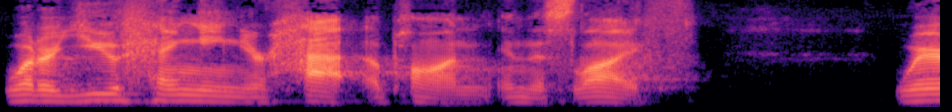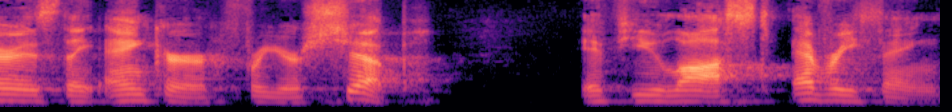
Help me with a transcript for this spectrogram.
What are you hanging your hat upon in this life? Where is the anchor for your ship? If you lost everything,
